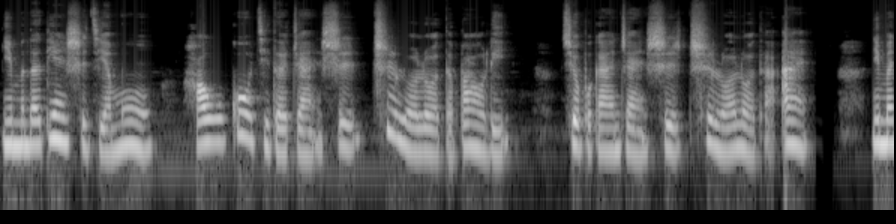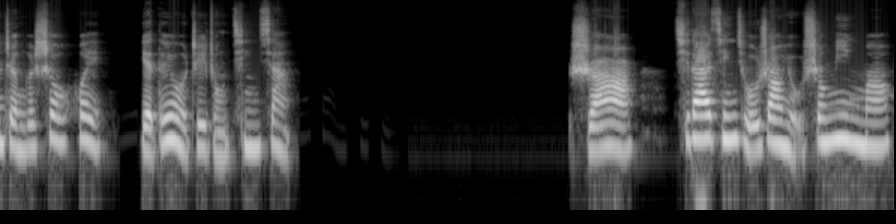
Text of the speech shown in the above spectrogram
你们的电视节目毫无顾忌地展示赤裸裸的暴力，却不敢展示赤裸裸的爱。你们整个社会。也都有这种倾向。十二，其他星球上有生命吗？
